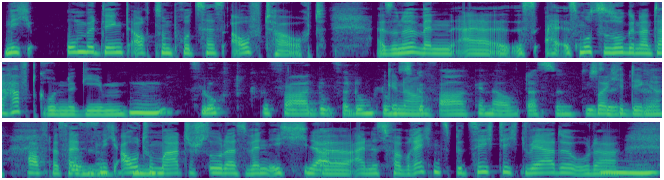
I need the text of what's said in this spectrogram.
nicht unbedingt auch zum Prozess auftaucht. Also ne, wenn äh, es, es muss sogenannte Haftgründe geben. Hm. Fluchtgefahr, Verdunklungsgefahr, genau. genau, das sind diese solche Dinge. Haftgründe. Das heißt, es ist nicht automatisch so, dass wenn ich ja. äh, eines Verbrechens bezichtigt werde oder mhm.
